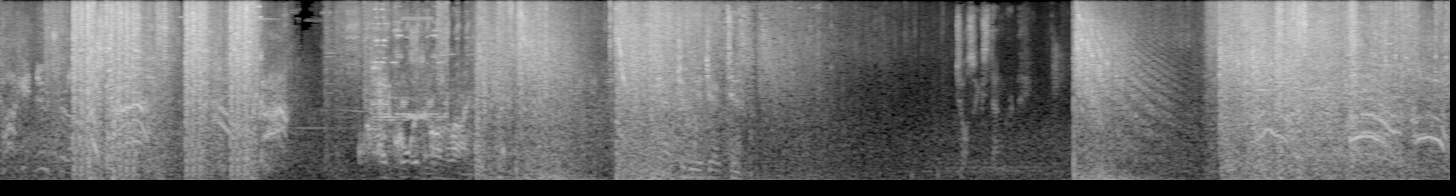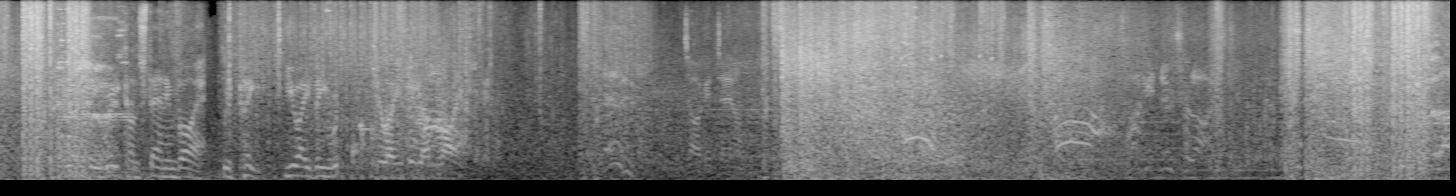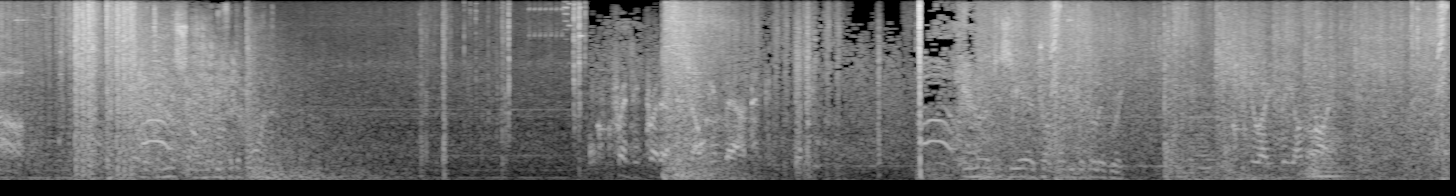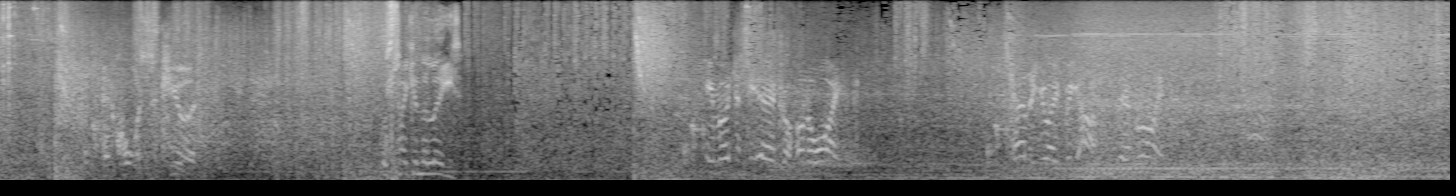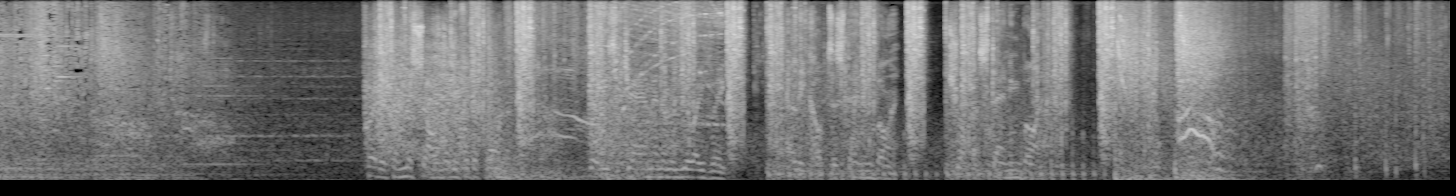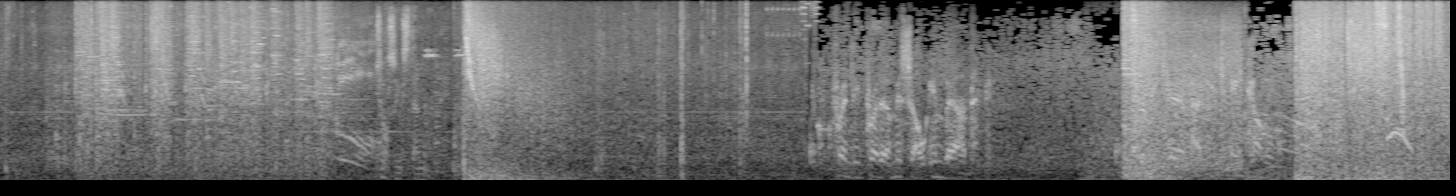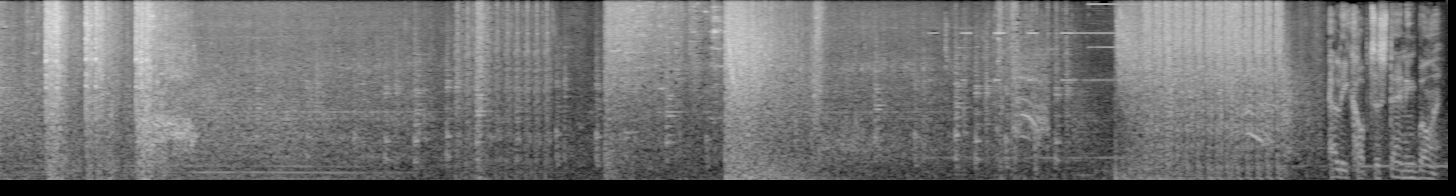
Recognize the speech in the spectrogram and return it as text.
Target neutralized. Headquarters online. Capture the objective. Tossing stun grenade. UAV recon standing by. Repeat, UAV UAV online. Target down. Target neutralized. Predator missile ready for deployment. Friendly Predator missile inbound. Emergency airdrop ready for delivery. UAV online. Headquarters secured. We've taken the lead. Emergency airdrop on the way. Counter UAV up. They're blind. Predator missile ready for deployment. Ready to jam enemy UAV. Helicopter standing by. Chopper standing by. Tossing stun grenade. Friendly Predator missile inbound. Enemy care package incoming. Helicopter standing by.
